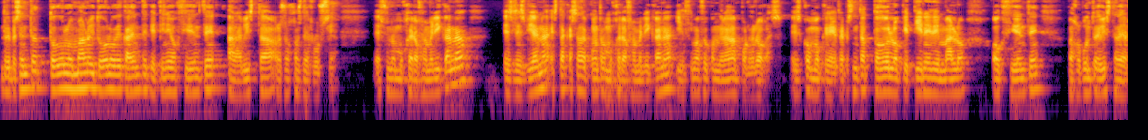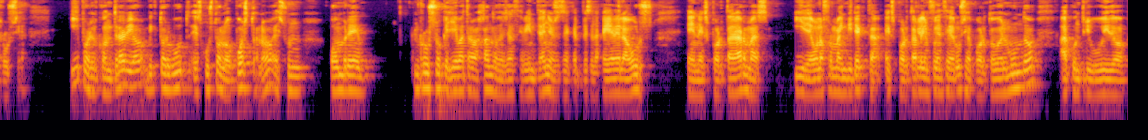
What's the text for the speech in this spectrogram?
representa todo lo malo y todo lo decadente que tiene Occidente a la vista, a los ojos de Rusia. Es una mujer afroamericana es lesbiana, está casada con otra mujer afroamericana y encima fue condenada por drogas. Es como que representa todo lo que tiene de malo Occidente bajo el punto de vista de Rusia. Y por el contrario, Víctor Butt es justo lo opuesto, ¿no? Es un hombre ruso que lleva trabajando desde hace 20 años, desde, desde la caída de la URSS, en exportar armas y de una forma indirecta exportar la influencia de Rusia por todo el mundo, ha contribuido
